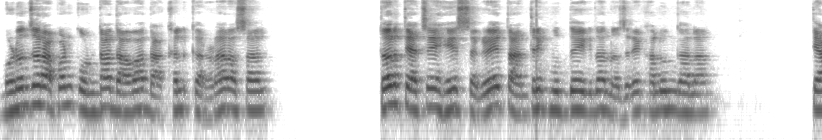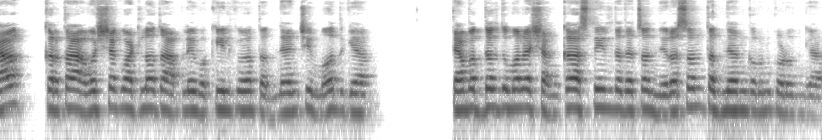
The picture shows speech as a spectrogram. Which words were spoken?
म्हणून जर आपण कोणता दावा दाखल करणार असाल तर त्याचे हे सगळे तांत्रिक मुद्दे एकदा नजरेखालून घाला. त्याकरता आवश्यक वाटलं तर आपले वकील किंवा तज्ज्ञांची मत घ्या. त्याबद्दल तुम्हाला शंका असतील तर त्याचं निरसन तज्ज्ञांकडून करून घ्या.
